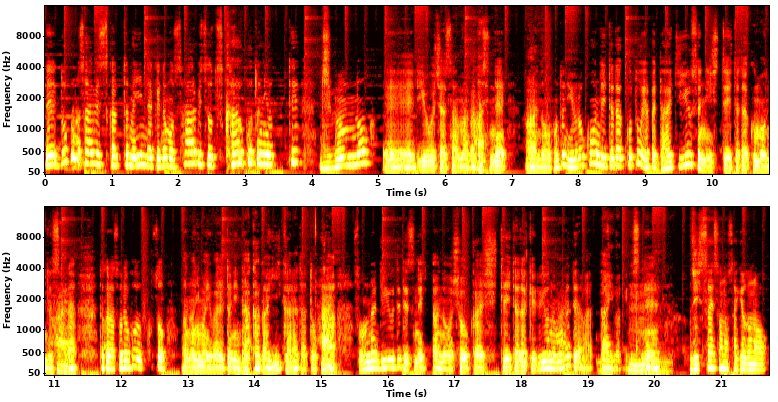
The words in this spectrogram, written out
で、どこのサービス使ってもいいんだけども、サービスを使うことによって、自分の、えー利用者様がですね、あの、本当に喜んでいただくことをやっぱり第一優先にしていただくもんですから、はだからそれこそ、あの、今言われたように仲がいいからだとか、はそんな理由でですね、あの、紹介していただけるようなものではないわけですね。うん。実際その先ほどの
